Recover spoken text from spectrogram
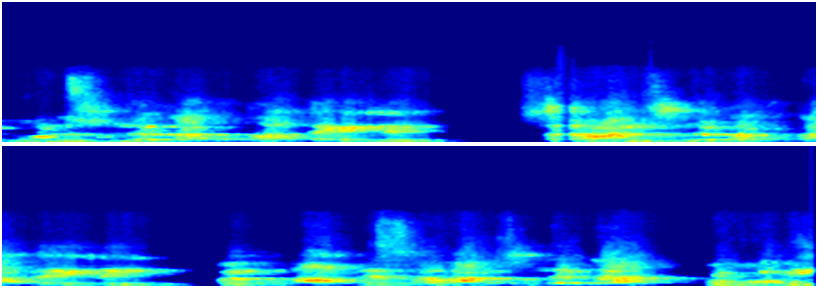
पूर्ण सुंदरता तो प्राप्त है ही नहीं। सर्वांग सुंदरता तो प्राप्त है ही नहीं, परंतु आपने सर्वांग सुंदरता और वो भी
